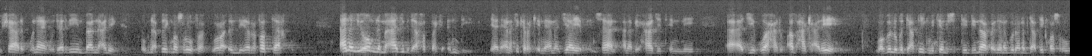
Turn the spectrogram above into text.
وشارب ونايم ودارين بالنا عليك وبنعطيك مصروفك اللي رفضت تاخذه أنا اليوم لما آجي بدي أحطك عندي يعني أنا فكرك إني أنا جايب إنسان أنا بحاجة إني أجيب واحد وأضحك عليه وأقول له بدي أعطيك 260 دينار بعدين أقول أنا بدي أعطيك مصروف.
